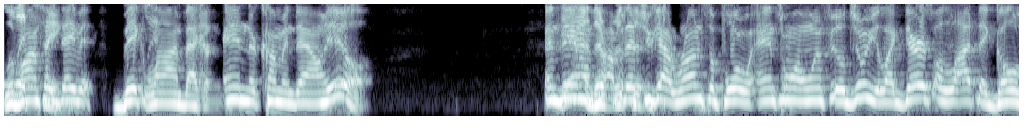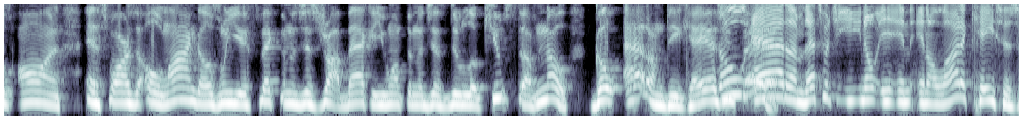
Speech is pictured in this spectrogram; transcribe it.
Lavonte. David, big Blitzing. linebacker, and they're coming downhill. And then Yeah, on top of that, you got run support with Antoine Winfield Jr. Like there's a lot that goes on as far as the O line goes when you expect them to just drop back or you want them to just do little cute stuff. No, go at them, DK. As you Go said, at them. That's what you you know. In in a lot of cases,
